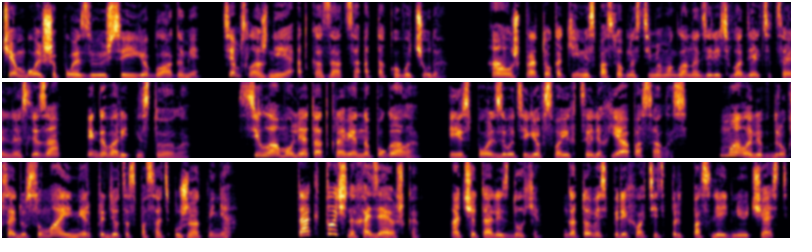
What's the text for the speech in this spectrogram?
Чем больше пользуешься ее благами, тем сложнее отказаться от такого чуда. А уж про то, какими способностями могла наделить владельца цельная слеза, и говорить не стоило. Сила амулета откровенно пугала, и использовать ее в своих целях я опасалась. Мало ли, вдруг сойду с ума, и мир придется спасать уже от меня. «Так точно, хозяюшка!» — отчитались духи, готовясь перехватить предпоследнюю часть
